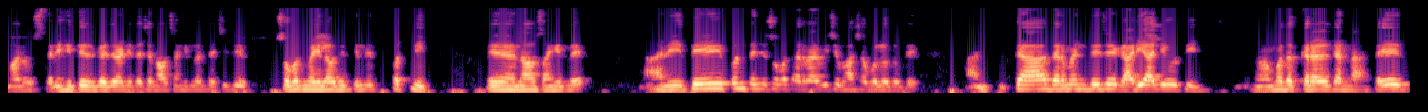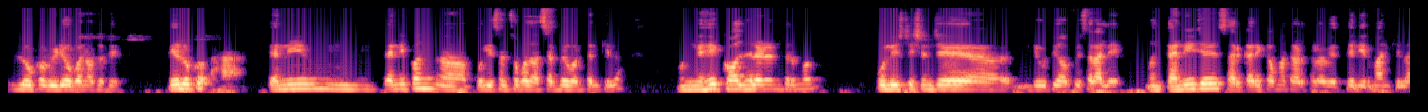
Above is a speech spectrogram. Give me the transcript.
माणूस त्याने हितेश गजराणी त्याचं नाव सांगितलं. त्याची जी सोबत महिला होती तिने पत्नी नाव सांगितले. आणि ते पण त्यांच्यासोबत अरावीची भाषा बोलत होते. आणि त्या दरम्यान ते जे गाडी आली होती मदत करायला त्यांना ते लोक व्हिडिओ बनवत होते. ते लोक हा त्यांनी त्यांनी पण पोलिसांसोबत असभ्य वर्तन केलं. मग हे कॉल झाल्यानंतर मग पोलीस स्टेशनचे ड्युटी ऑफिसर आले. मग त्यांनी जे सरकारी कामात अडथळा व्यत्यय निर्माण केला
